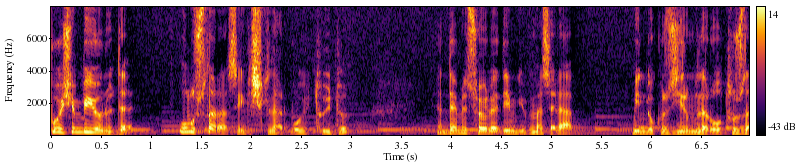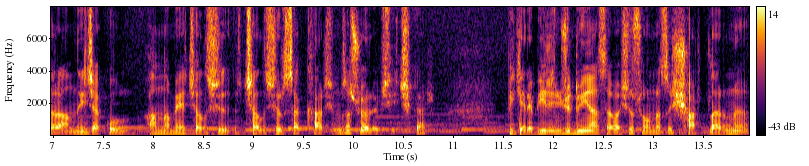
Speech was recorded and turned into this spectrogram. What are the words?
Bu işin bir yönü de uluslararası ilişkiler boyutuydu. Yani demin söylediğim gibi mesela 1920'leri 30'ları anlayacak ol, anlamaya çalışır, çalışırsak karşımıza şöyle bir şey çıkar. Bir kere Birinci Dünya Savaşı sonrası şartlarını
